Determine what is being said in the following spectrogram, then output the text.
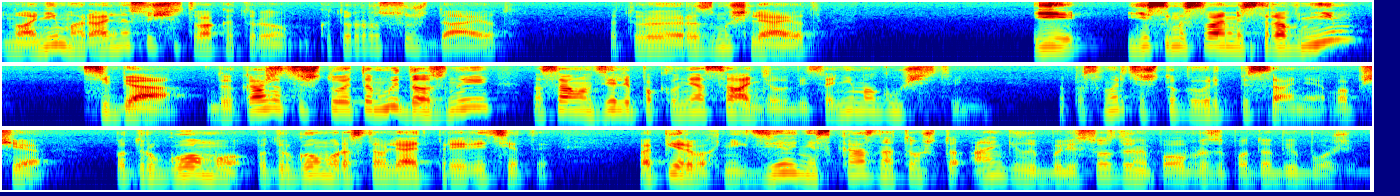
Но они моральные существа, которые, которые рассуждают, которые размышляют. И если мы с вами сравним себя, то кажется, что это мы должны на самом деле поклоняться ангелам, ведь они могущественнее. Но посмотрите, что говорит Писание. Вообще по-другому, по-другому расставляет приоритеты. Во-первых, нигде не сказано о том, что ангелы были созданы по образу подобию Божьему.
